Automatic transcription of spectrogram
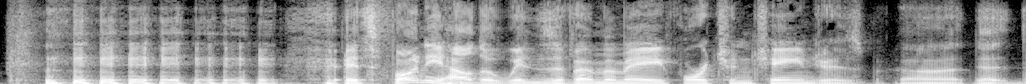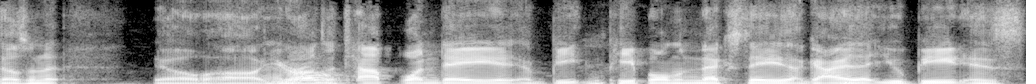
it's funny how the winds of MMA fortune changes, uh, doesn't it? You know, uh, you're on the top one day, uh, beating people, and the next day, a guy that you beat is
